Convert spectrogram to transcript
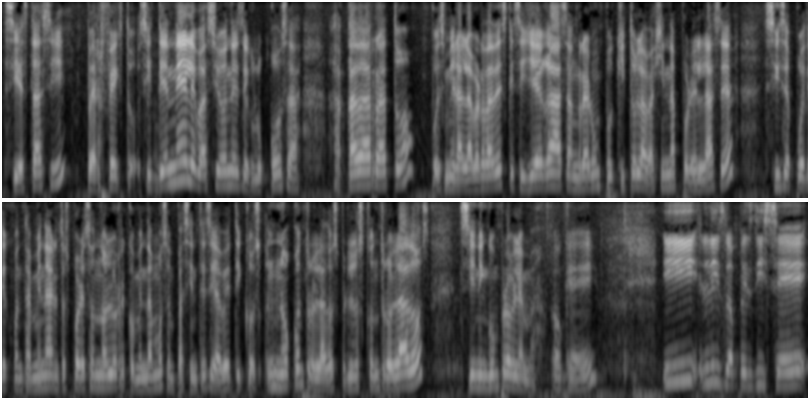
Si está así, perfecto. Si tiene elevaciones de glucosa a cada rato, pues mira, la verdad es que si llega a sangrar un poquito la vagina por el láser, sí se puede contaminar. Entonces, por eso no lo recomendamos en pacientes diabéticos no controlados, pero en los controlados, sin ningún problema. Ok. Y Liz López dice,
